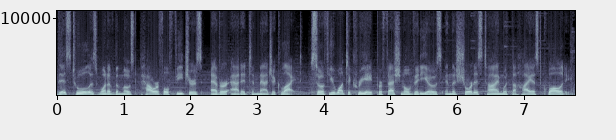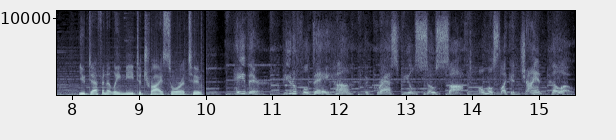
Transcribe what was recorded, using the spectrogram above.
this tool is one of the most powerful features ever added to Magic Light. So if you want to create professional videos in the shortest time with the highest quality, you definitely need to try Sora 2. Hey there, beautiful day, huh? The grass feels so soft, almost like a giant pillow.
